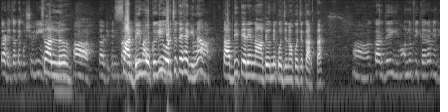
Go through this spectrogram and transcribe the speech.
ਤੁਹਾਡੇ ਚ ਤੇ ਕੁਝ ਵੀ ਨਹੀਂ ਹੈ। ਚੱਲ। ਹਾਂ ਤੁਹਾਡੀ ਤੇ ਇਨਸਾਨੀਅਤ ਸਾਡੀ ਮੁੱਕ ਬਾਕੀ ਗਈ ਔਰ ਚ ਤੇ ਹੈਗੀ ਨਾ। ਤਾਦੀ ਤੇਰੇ ਨਾਂ ਤੇ ਉਹਨੇ ਕੁਝ ਨਾ ਕੁਝ ਕਰਤਾ। ਹਾਂ ਕਰ ਦੇਗੀ ਉਹਨੂੰ ਫਿਕਰ ਹੈ ਮੇਰੀ।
